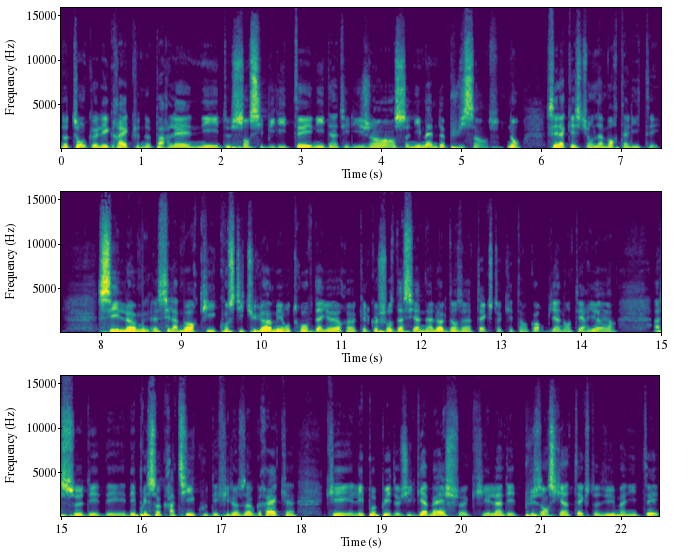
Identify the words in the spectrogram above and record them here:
Notons que les Grecs ne parlaient ni de sensibilité, ni d'intelligence, ni même de puissance. Non, c'est la question de la mortalité. C'est l'homme, c'est la mort qui constitue l'homme, et on trouve d'ailleurs quelque chose d'assez analogue dans un texte qui est encore bien antérieur à ceux des, des présocratiques ou des philosophes grecs, qui est l'épopée de Gilgamesh, qui est l'un des plus anciens textes de l'humanité.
